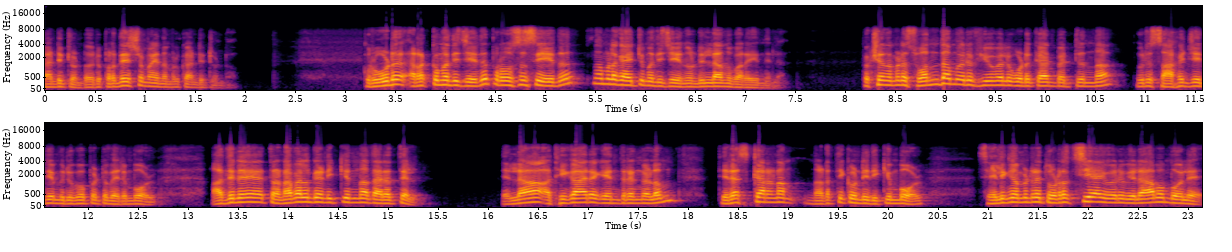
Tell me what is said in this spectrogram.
കണ്ടിട്ടുണ്ടോ. ഒരു പ്രദേശമായി നമ്മൾ കണ്ടിട്ടുണ്ടോ. ക്രൂഡ് ഇറക്കുമതി ചെയ്ത് പ്രോസസ്സ് ചെയ്ത് നമ്മൾ കയറ്റുമതി ചെയ്യുന്നുണ്ട്. ഇല്ല എന്ന് പറയുന്നില്ല. പക്ഷേ നമ്മുടെ സ്വന്തം ഒരു ഫ്യൂവൽ കൊടുക്കാൻ പറ്റുന്ന ഒരു സാഹചര്യം രൂപപ്പെട്ടു വരുമ്പോൾ അതിനെ തൃണവൽഗണിക്കുന്ന തരത്തിൽ എല്ലാ അധികാര കേന്ദ്രങ്ങളും തിരസ്കരണം നടത്തിക്കൊണ്ടിരിക്കുമ്പോൾ സെയിലിംഗ് കമ്പനിയുടെ തുടർച്ചയായ ഒരു വിലാപം പോലെ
